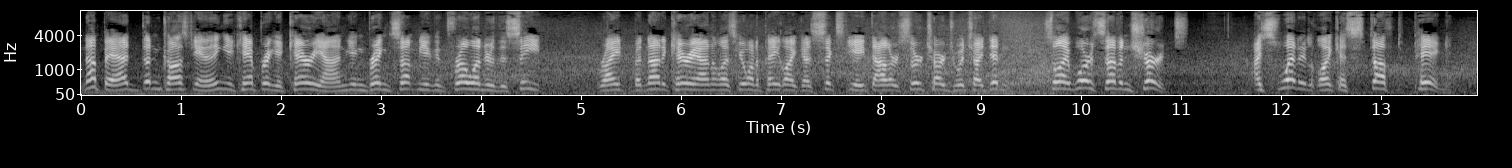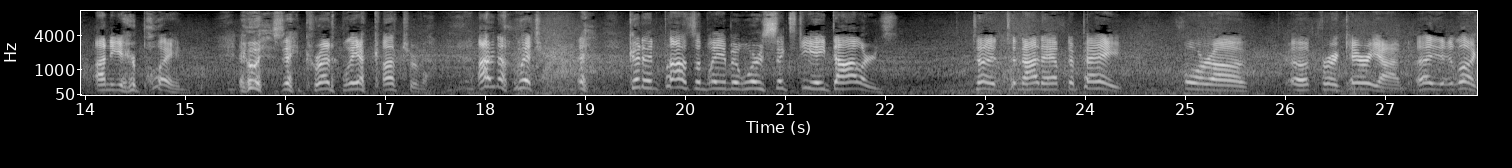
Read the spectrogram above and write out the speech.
not bad. Doesn't cost you anything. You can't bring a carry on. You can bring something you can throw under the seat, right? But not a carry on unless you want to pay like a $68 surcharge, which I didn't. So I wore seven shirts. I sweated like a stuffed pig on the airplane. It was incredibly uncomfortable. I don't know which could it possibly have been worth $68 to, to not have to pay for uh, uh, for a carry-on. Uh, look,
